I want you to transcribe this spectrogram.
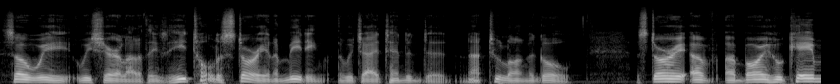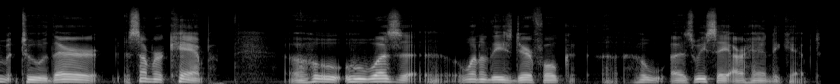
so we, we share a lot of things. He told a story in a meeting which I attended uh, not too long ago. A story of a boy who came to their summer camp uh, who, who was uh, one of these dear folk uh, who, as we say, are handicapped.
